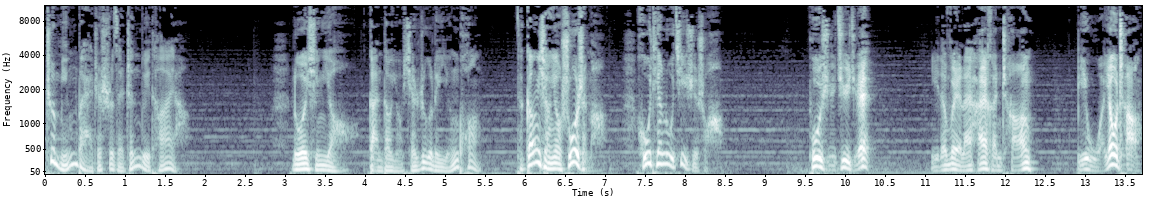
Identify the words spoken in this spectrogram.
这明摆着是在针对他呀。罗星耀感到有些热泪盈眶，他刚想要说什么，胡天禄继续说：“不许拒绝，你的未来还很长，比我要长。”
